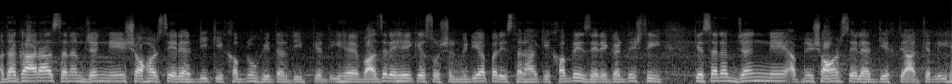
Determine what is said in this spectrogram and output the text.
अदाकारा सनम जंग ने शोहर से लहदगी की खबरों की तरदीद कर दी है। वाज रहे कि सोशल मीडिया पर इस तरह की खबरें जेर गर्दिश थी कि सनम जंग ने अपने शोहर से लहदगी इख्तियार कर ली है।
